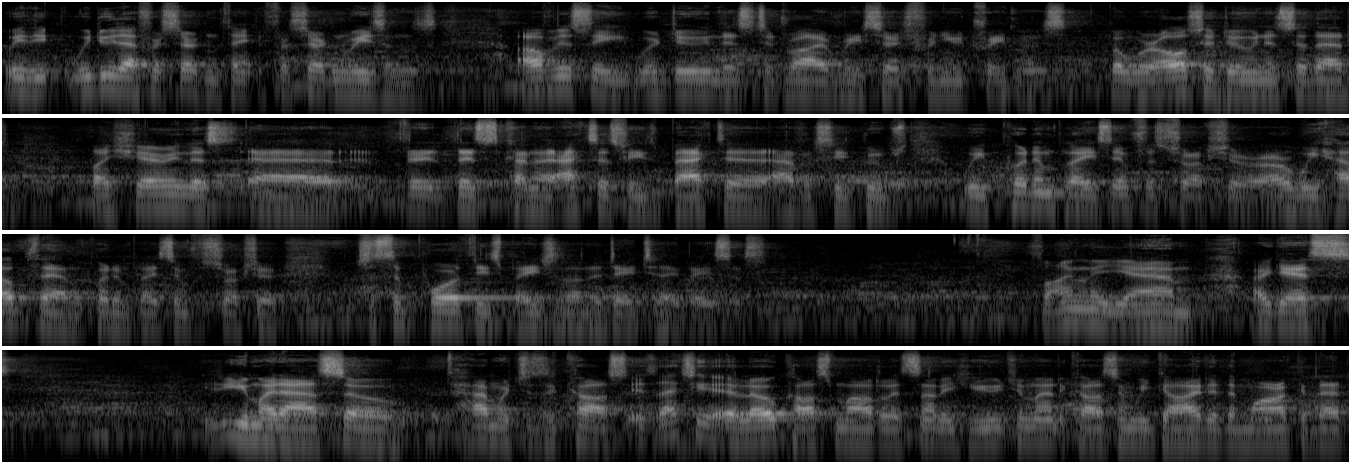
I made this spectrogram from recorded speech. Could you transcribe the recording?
We, we do that for certain, for certain reasons. Obviously, we're doing this to drive research for new treatments, but we're also doing it so that by sharing this, uh, th this kind of access fees back to advocacy groups, we put in place infrastructure, or we help them put in place infrastructure to support these patients on a day-to-day -day basis. Finally, um, I guess you might ask, so how much does it cost? It's actually a low cost model, it's not a huge amount of cost, and we guided the market that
